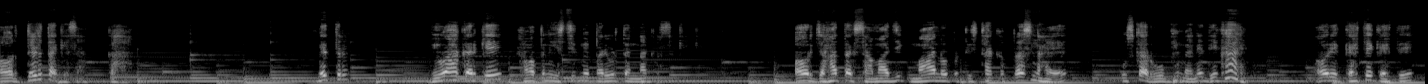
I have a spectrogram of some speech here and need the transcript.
और दृढ़ता के साथ कहा, मित्र, विवाह करके हम अपनी स्थिति में परिवर्तन न कर सकेंगे। और जहाँ तक सामाजिक मान और प्रतिष्ठा का प्रश्न है, उसका रूप भी मैंने देखा है। और ये कहते कहते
